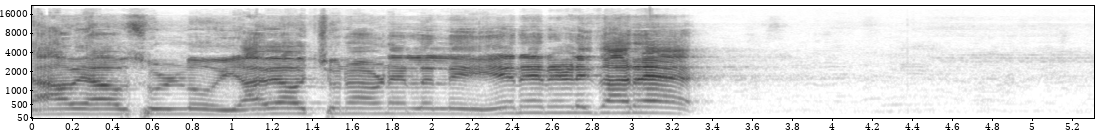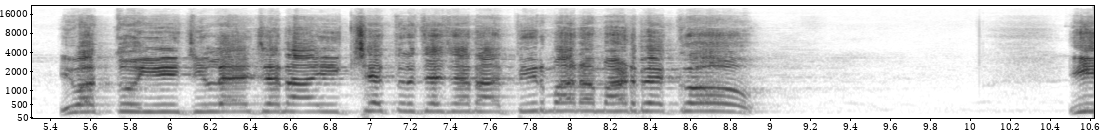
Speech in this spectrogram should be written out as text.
ಯಾವ್ಯಾವ ಸುಳ್ಳು, ಯಾವ್ಯಾವ ಚುನಾವಣೆಗಳಲ್ಲಿ ಏನೇನ್ ಹೇಳಿದ್ದಾರೆ? ಇವತ್ತು ಈ ಜಿಲ್ಲೆಯ ಜನ, ಈ ಕ್ಷೇತ್ರದ ಜನ ತೀರ್ಮಾನ ಮಾಡಬೇಕು. ಈ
